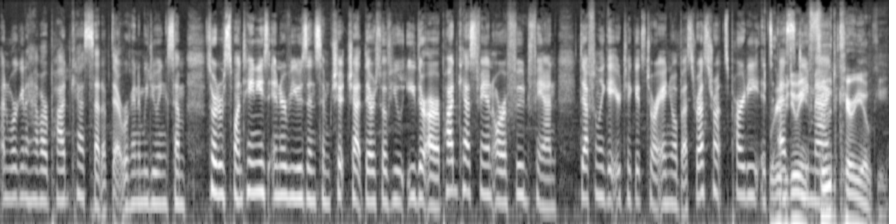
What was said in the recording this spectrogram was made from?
and we're going to have our podcast set up there. We're going to be doing some sort of spontaneous interviews and some chit chat there. So if you either are a podcast fan or a food fan, definitely get your tickets to our annual Best Restaurants party. It's We're going to be doing SDMag food karaoke.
